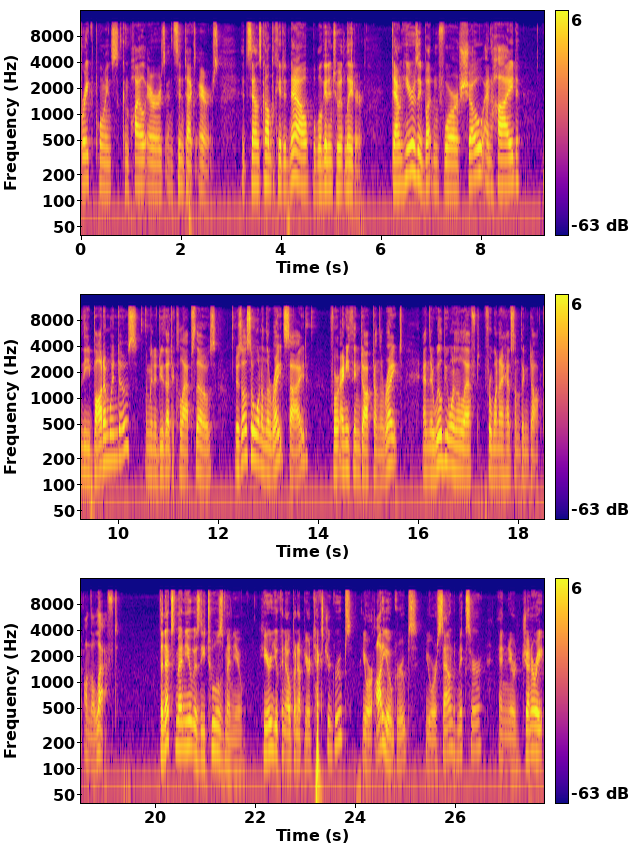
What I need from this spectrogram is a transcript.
breakpoints, compile errors, and syntax errors. It sounds complicated now, but we'll get into it later. Down here is a button for show and hide the bottom windows. I'm going to do that to collapse those. There's also one on the right side for anything docked on the right, and there will be one on the left for when I have something docked on the left. The next menu is the Tools menu. Here you can open up your texture groups, your audio groups, your sound mixer, and your generate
